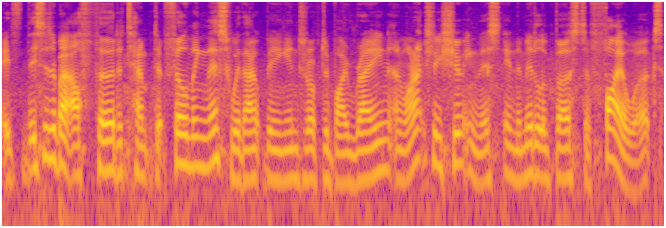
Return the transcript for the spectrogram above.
it's, this is about our third attempt at filming this without being interrupted by rain, and we're actually shooting this in the middle of bursts of fireworks.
